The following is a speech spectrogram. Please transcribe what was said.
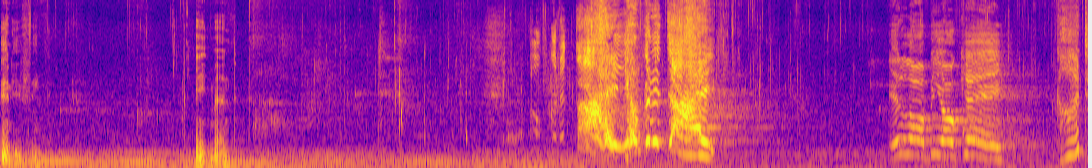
anything. Amen. I'm gonna die! I'm gonna die! It'll all be okay. God?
